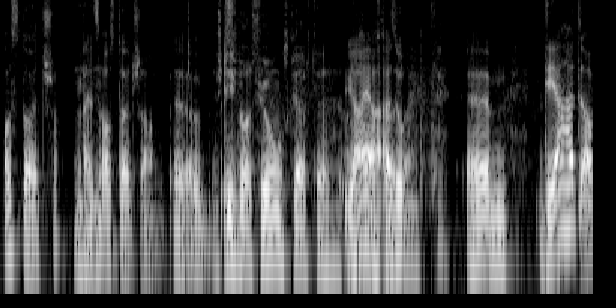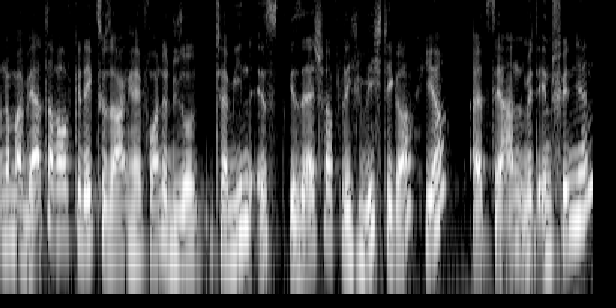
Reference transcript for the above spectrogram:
Ostdeutscher, mhm. als Ostdeutscher. Äh, Stichwort Führungskräfte. Ja, ja, also ähm, der hat auch nochmal Wert darauf gelegt zu sagen, hey Freunde, dieser Termin ist gesellschaftlich wichtiger hier als der mit Infineon.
